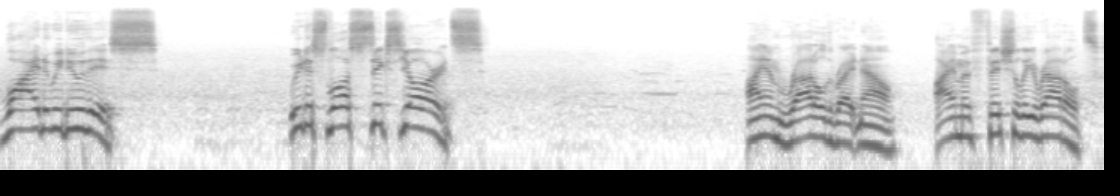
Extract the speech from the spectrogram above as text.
Why do we do this? We just lost six yards. I am rattled right now. I am officially rattled.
